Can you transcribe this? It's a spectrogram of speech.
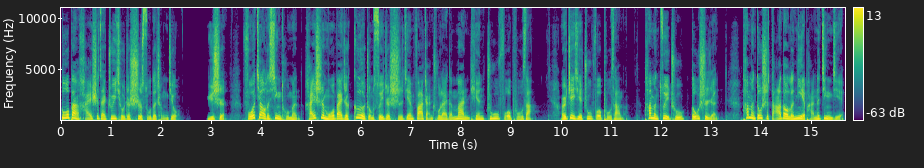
多半还是在追求着世俗的成就。于是，佛教的信徒们还是膜拜着各种随着时间发展出来的漫天诸佛菩萨。而这些诸佛菩萨呢，他们最初都是人，他们都是达到了涅槃的境界，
